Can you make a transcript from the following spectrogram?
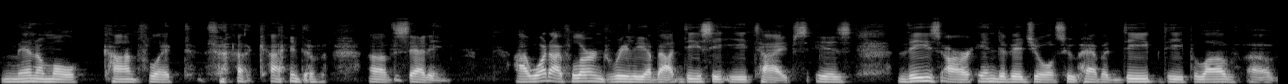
minimal conflict kind of, of setting. Uh, what I've learned really about DCE types is these are individuals who have a deep, deep love of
